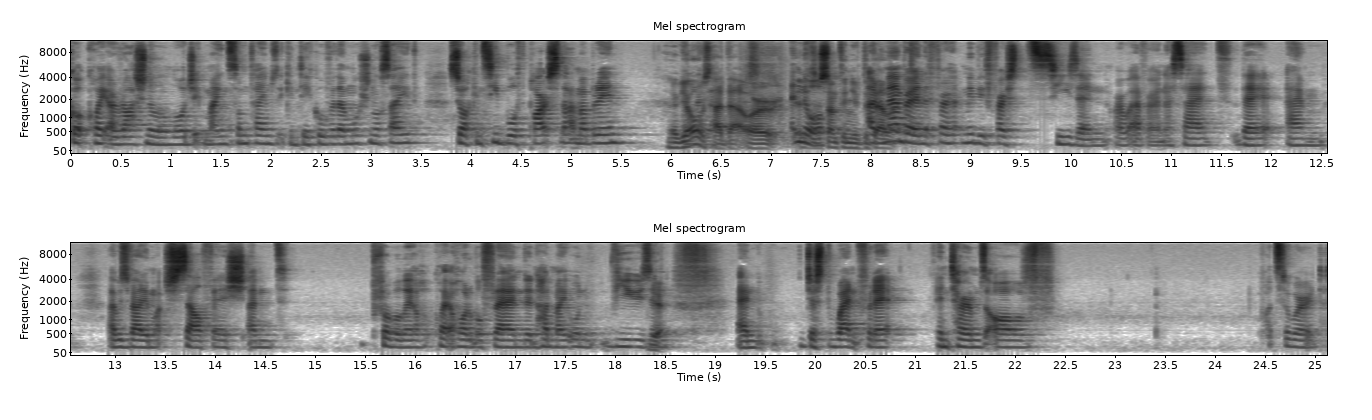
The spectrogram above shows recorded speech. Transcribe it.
got quite a rational and logic mind sometimes that can take over the emotional side. So I can see both parts of that in my brain. Have you always had that, or is no, it something you've developed? I remember in the first, maybe first season or whatever, and I said that um, I was very much selfish and probably a, quite a horrible friend, and had my own views and and just went for it in terms of what's the word?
